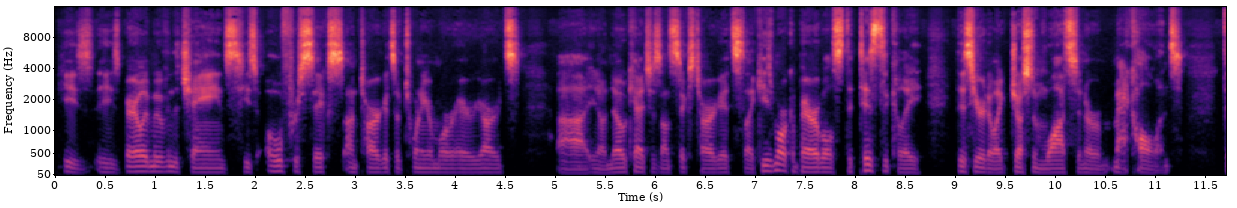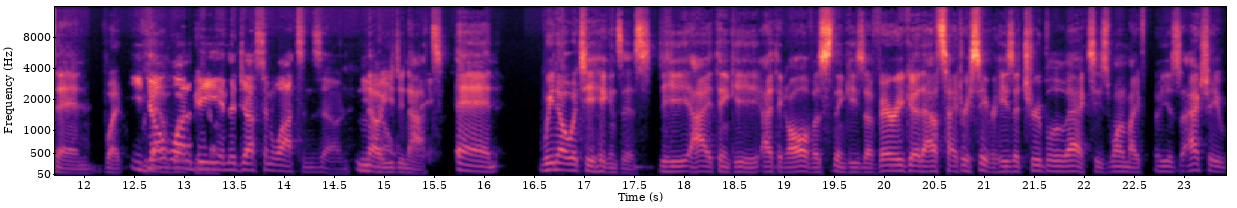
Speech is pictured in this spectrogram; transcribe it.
He's he's barely moving the chains. He's 0 for 6 on targets of 20 or more air yards. Uh, you know, no catches on six targets. Like he's more comparable statistically this year to like Justin Watson or Mack Hollins than what you don't want to be know. in the Justin Watson zone. You no, you do not. And we know what Tee Higgins is. He, I think he, I think all of us think he's a very good outside receiver. He's a true blue X. He's one of my, he's actually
